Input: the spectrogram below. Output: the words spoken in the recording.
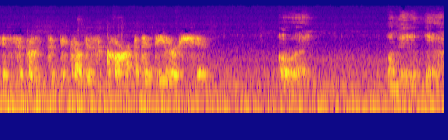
He's supposed to pick up his car at the dealership. All right. I'll meet him there.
